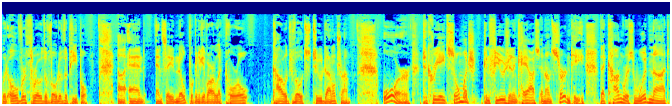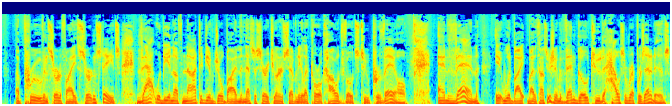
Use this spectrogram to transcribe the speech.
would overthrow the vote of the people, uh, and and say, nope, we're going to give our electoral college votes to Donald Trump, or to create so much confusion and chaos and uncertainty that Congress would not approve and certify certain states, that would be enough not to give Joe Biden the necessary 270 electoral college votes to prevail. And then it would, by, by the Constitution, it would then go to the House of Representatives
